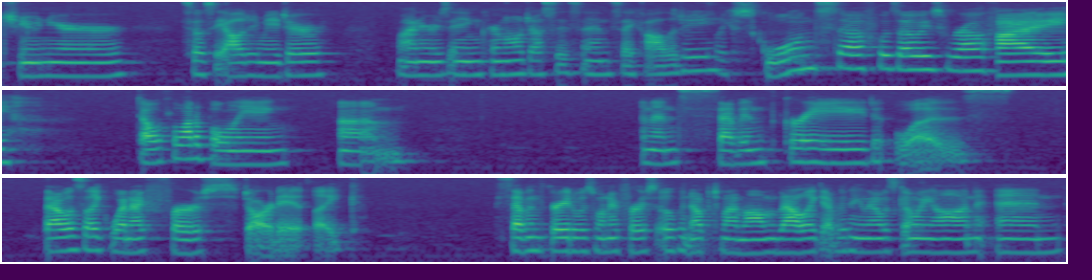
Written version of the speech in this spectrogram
junior sociology major, minors in criminal justice and psychology. Like school and stuff was always rough. I dealt with a lot of bullying. Um, and then seventh grade was, that was like when I first started, like seventh grade was when I first opened up to my mom about like everything that was going on and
